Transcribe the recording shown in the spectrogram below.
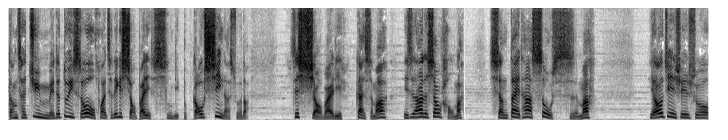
刚才俊美的对手换成了一个小白脸，心里不高兴啊，说道：“这小白脸干什么？你是他的相好吗？想带他受死吗？”姚建勋说：“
